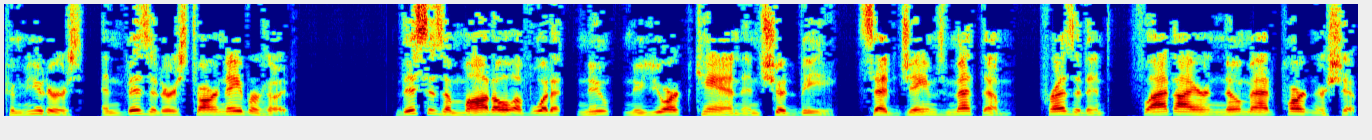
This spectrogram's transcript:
commuters, and visitors to our neighborhood. This is a model of what a new New York can and should be, said James Mettham, President, Flatiron Nomad Partnership.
